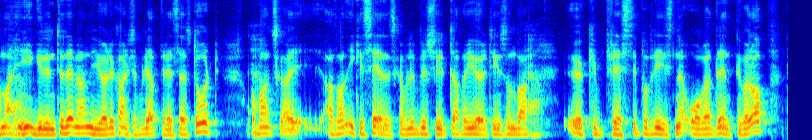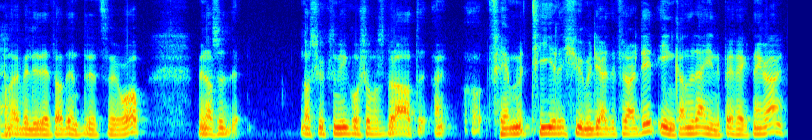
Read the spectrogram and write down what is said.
Han har ingen grunn til det, men han gjør det kanskje fordi at presset er stort. Og man skal, at han ikke senere skal bli beskyldt for å gjøre ting som da øker presset på prisene, og at rentene går opp. Han er veldig redd for at rentene skal gå opp. Men altså, Norsk økonomi går såpass bra at 5, 10 eller 20 milliarder fra eller til Ingen kan regne på effekten engang.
